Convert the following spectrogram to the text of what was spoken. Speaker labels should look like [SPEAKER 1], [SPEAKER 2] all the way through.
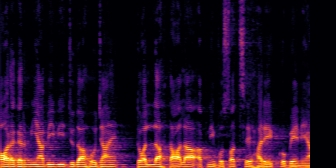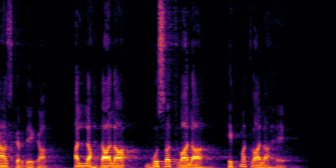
[SPEAKER 1] اور اگر میاں بیوی جدا ہو جائیں تو اللہ تعالیٰ اپنی وسعت سے ہر ایک کو بے نیاز کر دے گا۔ اللہ تعالیٰ وسعت والا، حکمت والا ہے۔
